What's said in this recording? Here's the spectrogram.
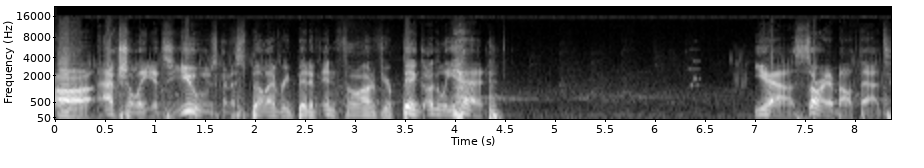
Uh, actually, it's you who's gonna spill every bit of info out of your big ugly head. Yeah, sorry about that.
